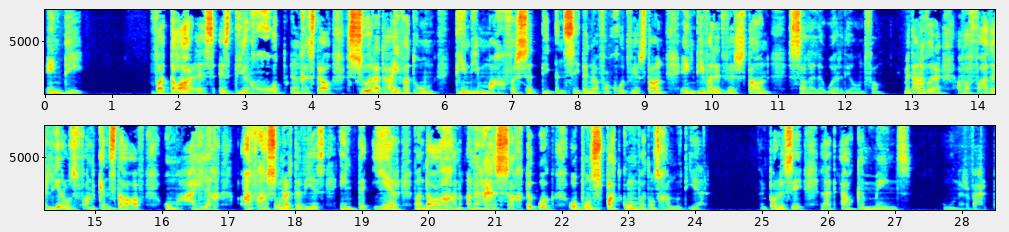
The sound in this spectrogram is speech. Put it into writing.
En die wat daar is is deur God ingestel sodat hy wat hom teen die mag versit die insettinge van God weerstaan. En die wat dit weerstaan sal hulle oordeel ontvang met ander woorde Abba Vader leer ons van kindsdae af om heilig afgesonder te wees en te eer want daar gaan ander gesagte ook op ons pad kom wat ons gaan moet eer en Paulus sê laat elke mens onderwerp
